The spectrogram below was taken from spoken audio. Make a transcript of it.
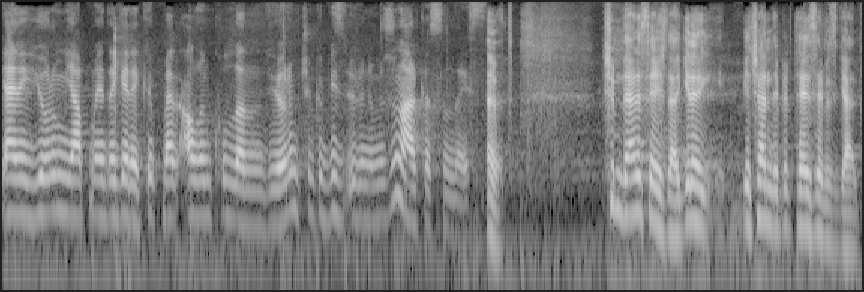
Yani yorum yapmaya da gerek yok. Ben alın kullanın diyorum. Çünkü biz ürünümüzün arkasındayız. Evet. Şimdi değerli seyirciler yine geçen de bir teyzemiz geldi.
